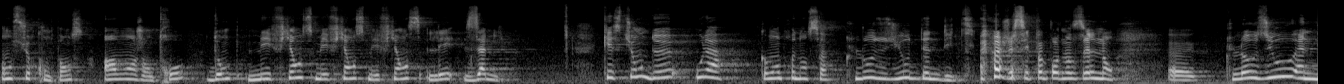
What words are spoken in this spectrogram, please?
on surcompense en mangeant trop. Donc méfiance, méfiance, méfiance, les amis. Question de. Oula, comment on prononce ça? Close you Dendit. Je ne sais pas prononcer le nom. Euh, close you and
